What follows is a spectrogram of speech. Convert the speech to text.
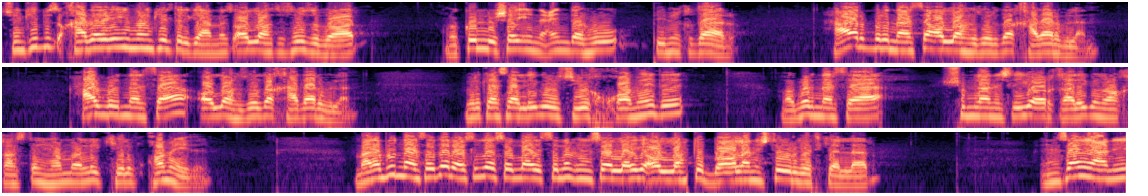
Chunki biz qadarga iymon keltirganmiz allohni so'zi bor. Va kullu shayin indahu bi miqdar har bir narsa olloh huzurida qadar bilan. Har bir narsa olloh huzurida qadar bilan. Bir kasallik o'zi yuqib qolmaydi va bir narsa shumlanishligi orqali uni orqasidan yomonlik kelib qolmaydi. Mana bu narsada rasululloh sollallohu alayhi vasallam insonlarga allohga bog'lanishni o'rgatganlar. Inson ya'ni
